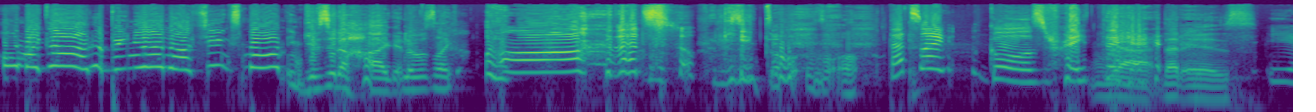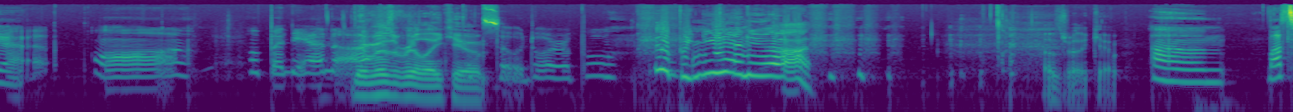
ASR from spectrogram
"Oh my god, a banana! Thanks, mom!" And gives it a hug, and I was like, "Oh, that's so cute. adorable." That's like goals right there. yeah, that is. Yeah. Aw, a banana. It was really cute. so adorable. A banana. that was really cute. Um, lots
